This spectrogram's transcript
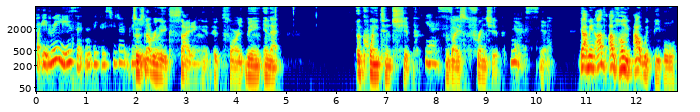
But it really isn't because you don't really. So it's not really exciting as far as being in that acquaintanceship Yes. vice friendship. Yes. Yeah. Yeah, I mean, I've I've hung out with people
